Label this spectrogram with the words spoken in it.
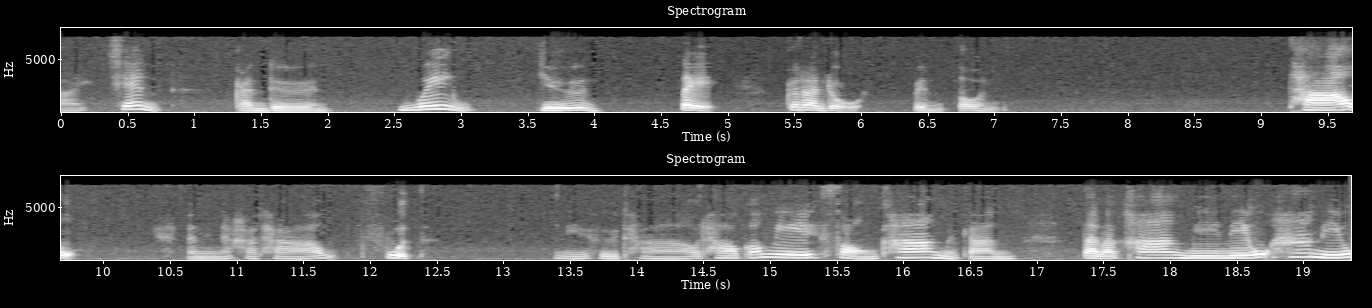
าย เช่น การเดิน วิ่ง ยืน เตะ กระโดด เป็นต้น เท้า อันนี้นะคะ เท้า foot นี่คือเท้า เท้าก็มีสองข้างเหมือนกัน แต่ละข้างมีนิ้วห้านิ้ว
